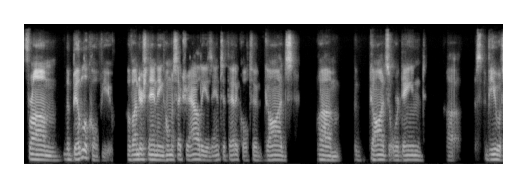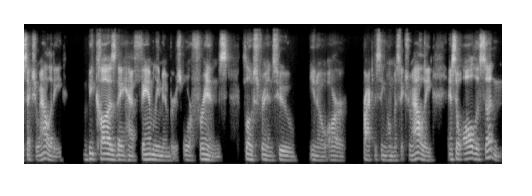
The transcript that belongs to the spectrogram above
from the biblical view of understanding homosexuality as antithetical to God's, um, God's ordained, uh, view of sexuality because they have family members or friends, close friends who, you know, are practicing homosexuality. And so all of a sudden,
